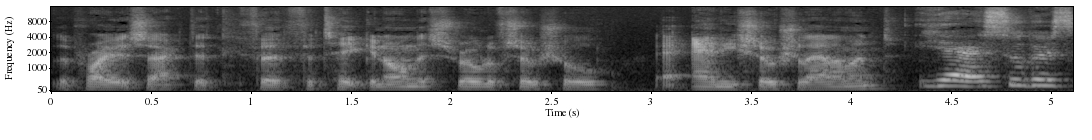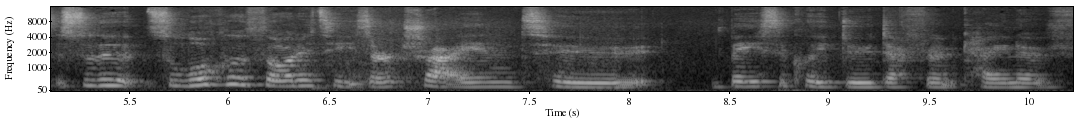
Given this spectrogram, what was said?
the private sector for, for taking on this role of social any social element? Yeah, so there's so the so local authorities are trying to basically do different kind of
